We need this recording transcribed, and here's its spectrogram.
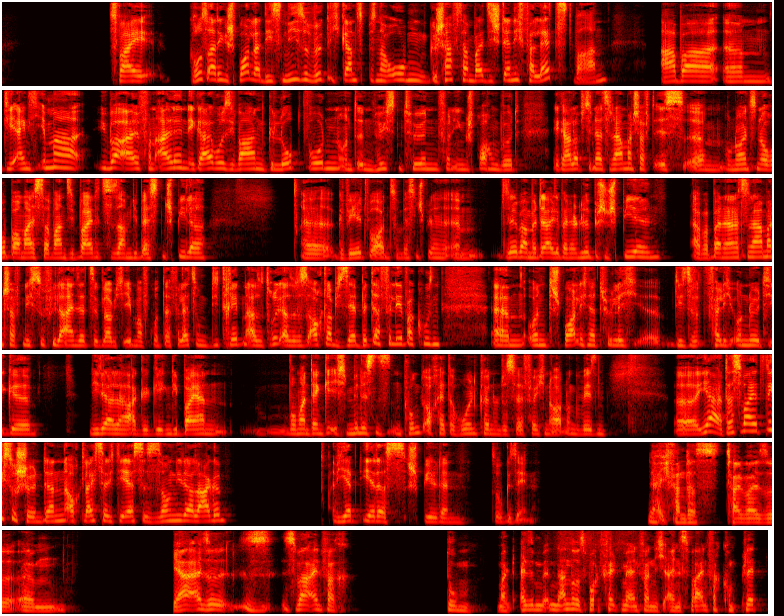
zwei großartige Sportler, die es nie so wirklich ganz bis nach oben geschafft haben, weil sie ständig verletzt waren, aber ähm, die eigentlich immer überall von allen, egal wo sie waren, gelobt wurden und in höchsten Tönen von ihnen gesprochen wird. Egal ob es die Nationalmannschaft ist, ähm, U19 Europameister waren sie beide zusammen die besten Spieler äh, gewählt worden, zum besten Spieler ähm, Silbermedaille bei den Olympischen Spielen, aber bei der Nationalmannschaft nicht so viele Einsätze, glaube ich, eben aufgrund der Verletzung. Die treten also zurück. Also das ist auch, glaube ich, sehr bitter für Leverkusen. Ähm, und sportlich natürlich äh, diese völlig unnötige Niederlage gegen die Bayern, wo man, denke ich, mindestens einen Punkt auch hätte holen können und das wäre völlig in Ordnung gewesen. Äh, ja, das war jetzt nicht so schön. Dann auch gleichzeitig die erste Saisonniederlage. Wie habt ihr das Spiel denn so gesehen? Ja, ich fand das teilweise, ähm, ja, also es, es war einfach dumm also ein anderes Wort fällt mir einfach nicht ein. Es war einfach komplett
